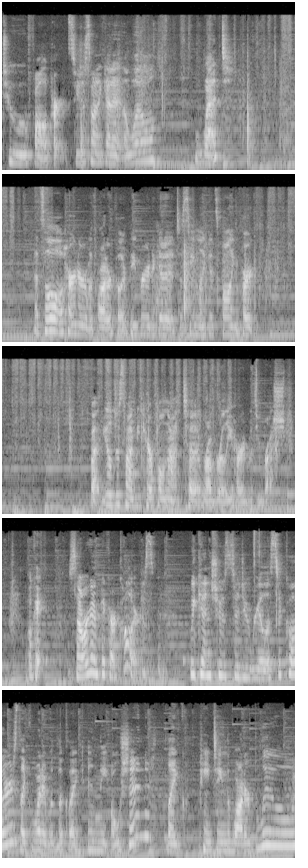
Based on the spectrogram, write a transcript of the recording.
to fall apart. So you just want to get it a little wet that's a little harder with watercolor paper to get it to seem like it's falling apart. But you'll just want to be careful not to rub really hard with your brush. Okay, so now we're going to pick our colors. We can choose to do realistic colors, like what it would look like in the ocean, like painting the water blue,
